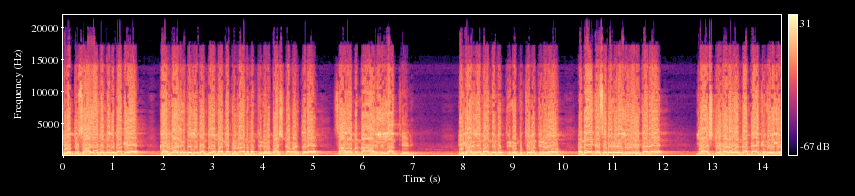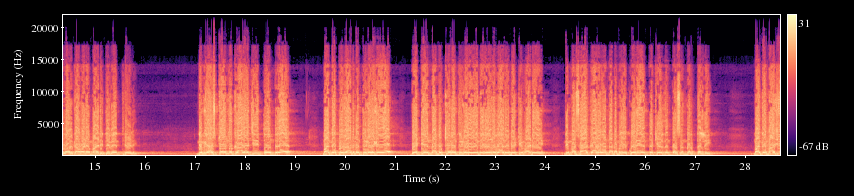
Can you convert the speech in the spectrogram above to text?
ಇವತ್ತು ಸಾಲ ಮನ್ನದ ಬಗ್ಗೆ ಕರ್ನಾಟಕದಲ್ಲಿ ಬಂದು ಮಾನ್ಯ ಪ್ರಧಾನಮಂತ್ರಿಗಳು ಭಾಷಣ ಮಾಡ್ತಾರೆ ಸಾಲ ಮನ್ನಾ ಆಗಲಿಲ್ಲ ಅಂತ ಹೇಳಿ. ಈಗಾಗಲೇ ಮಾನ್ಯ ಮಂತ್ರಿಗಳು, ಮುಖ್ಯಮಂತ್ರಿಗಳು ಅನೇಕ ಸಭೆಗಳಲ್ಲಿ ಹೇಳಿದ್ದಾರೆ ಎಷ್ಟು ಹಣವನ್ನ ಬ್ಯಾಂಕ್ಗಳಿಗೆ ವರ್ಗಾವಣೆ ಮಾಡಿದ್ದೇವೆ ಅಂತ ಹೇಳಿ. ನಿಮ್ಗೆ ಅಷ್ಟೊಂದು ಕಾಳಜಿ ಇತ್ತು ಅಂದ್ರೆ ಮಾನ್ಯ ಪ್ರಧಾನಮಂತ್ರಿಗಳಿಗೆ ಭೇಟಿಯನ್ನ ಮುಖ್ಯಮಂತ್ರಿಗಳು ಏನು ಎರಡು ಬಾರಿ ಭೇಟಿ ಮಾಡಿ ನಿಮ್ಮ ಸಹಕಾರವನ್ನ ನಮಗೆ ಕೊಡಿ ಅಂತ ಕೇಳಿದಂತ ಸಂದರ್ಭದಲ್ಲಿ ಮಾನ್ಯ ಮಾಜಿ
